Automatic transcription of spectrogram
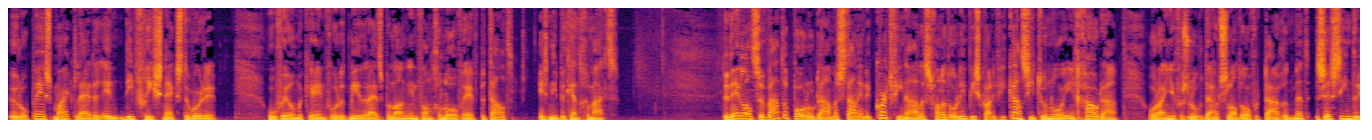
Europees marktleider in diepvriessnacks te worden. Hoeveel McCain voor het meerderheidsbelang in Van Geloven heeft betaald, is niet bekendgemaakt. De Nederlandse waterpolodames staan in de kwartfinales van het Olympisch kwalificatietoernooi in Gouda. Oranje versloeg Duitsland overtuigend met 16-3.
